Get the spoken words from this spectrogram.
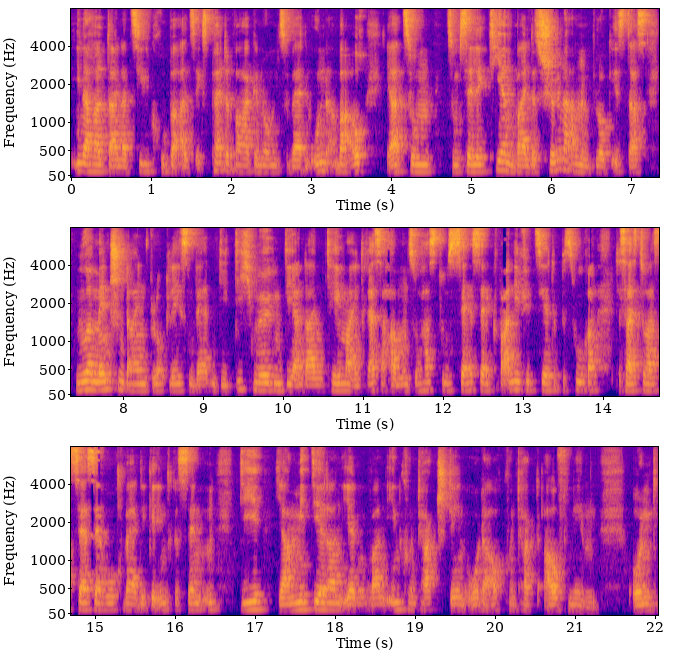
innerhalb deiner Zielgruppe als Experte wahrgenommen zu werden und aber auch, ja, zum, zum Selektieren, weil das Schöne an einem Blog ist, dass nur Menschen deinen Blog lesen werden, die dich mögen, die an deinem Thema Interesse haben und so hast du sehr, sehr qualifizierte Besucher, das heißt, du hast sehr, sehr hochwertige Interesse Interessenten, die ja mit dir dann irgendwann in Kontakt stehen oder auch Kontakt aufnehmen. Und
